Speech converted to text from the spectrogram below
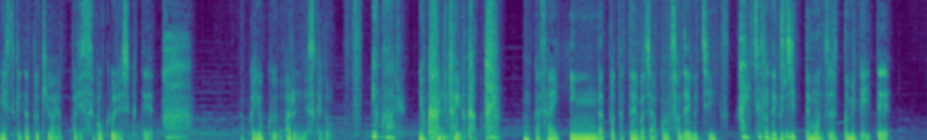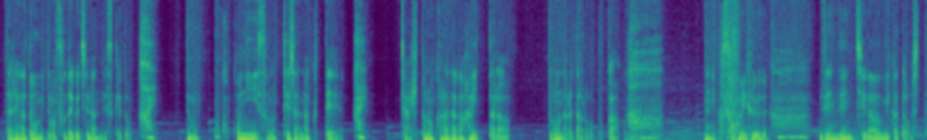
見つけた時はやっぱりすごく嬉しくて、はあ。なんかよくあるんですけど、よくある。よくあるというか、はい。なんか最近だと、例えばじゃあこの袖口はい。袖袖口。口ってもうずっと見ていて、誰がどう見ても袖口なんですけど、はい。でもここにその手じゃなくて、はい。じゃあ人の体が入ったらどうなるだろうとか、は何かそういう。全然違う見方をして、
